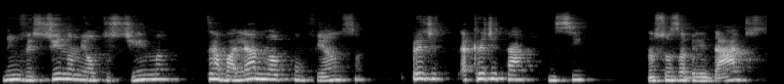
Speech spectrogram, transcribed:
de investir na minha autoestima, trabalhar minha autoconfiança, acreditar em si, nas suas habilidades,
